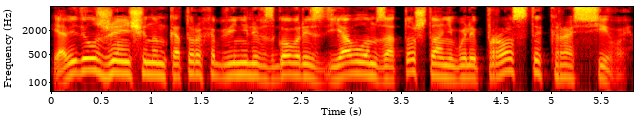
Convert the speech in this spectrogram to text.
Я видел женщинам, которых обвинили в сговоре с дьяволом за то, что они были просто красивы.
